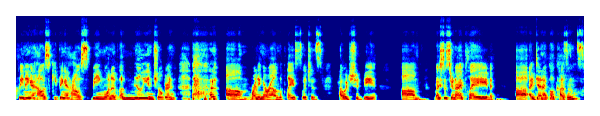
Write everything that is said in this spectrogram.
cleaning a house, keeping a house, being one of a million children um, running around the place, which is how it should be. Um, my sister and I played uh, identical cousins,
